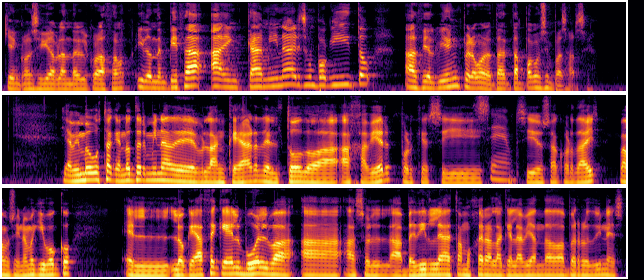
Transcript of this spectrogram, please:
quien consigue ablandar el corazón y donde empieza a encaminarse un poquito hacia el bien, pero bueno, tampoco sin pasarse. Y a mí me gusta que no termina de blanquear del todo a, a Javier, porque si, Sí. si os acordáis, vamos, si no me equivoco, el- lo que hace que él vuelva a, a sol- a pedirle a esta mujer a la que le habían dado a Perrodines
